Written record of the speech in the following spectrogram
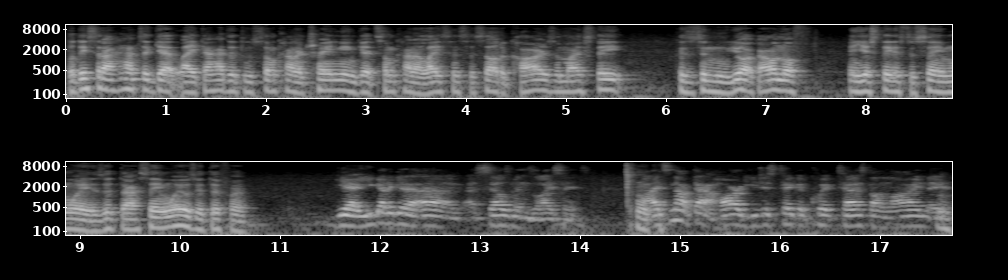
but they said I had to get like I had to do some kind of training and get some kind of license to sell the cars in my state because it's in New York. I don't know if in your state it's the same way. Is it that same way or is it different? Yeah, you got to get a, a, a salesman's license. Uh, it's not that hard. You just take a quick test online. They, Mm.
